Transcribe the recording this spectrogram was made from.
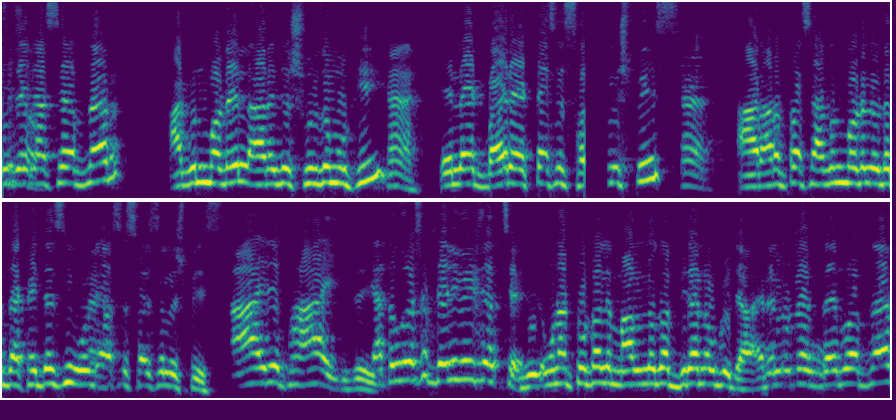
ডিজাইন আছে আপনার আগুন মডেল আর এই যে সূর্যমুখী হ্যাঁ। এর এক বাইরে একটা আছে ছয়চল্লিশ পিস হ্যাঁ। আর আরেকটা আছে আগুন মডেল ওটা দেখাইতেছি ওটা আছে ছয়চল্লিশ পিস আরে ভাই। এতগুলো সব ডেলিভারি যাচ্ছে। ওনার টোটালে মাল লগা বিরানব্বইটা। এটা যাইবো আপনার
